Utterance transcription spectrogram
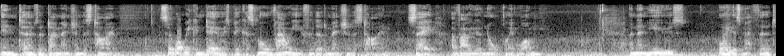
in terms of dimensionless time. So what we can do is pick a small value for the dimensionless time, say a value of 0.1, and then use Euler's method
